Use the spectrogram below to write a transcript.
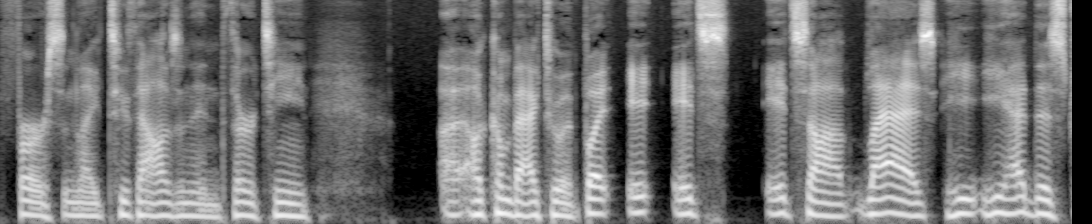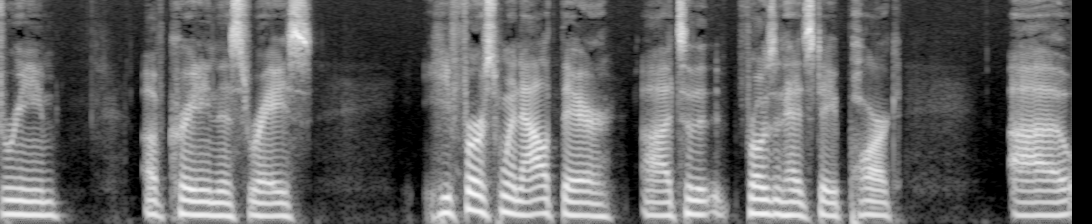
first in like 2013. I'll come back to it, but it it's it's uh, Laz. He he had this dream of creating this race. He first went out there uh, to the Frozen Head State Park, uh,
